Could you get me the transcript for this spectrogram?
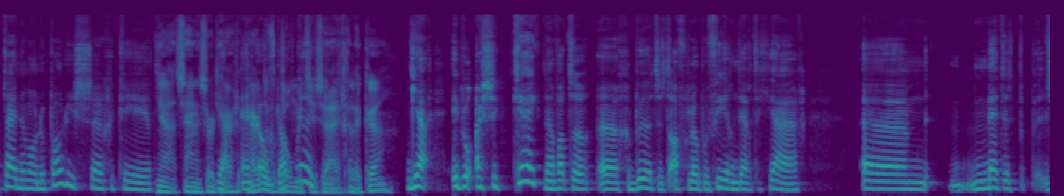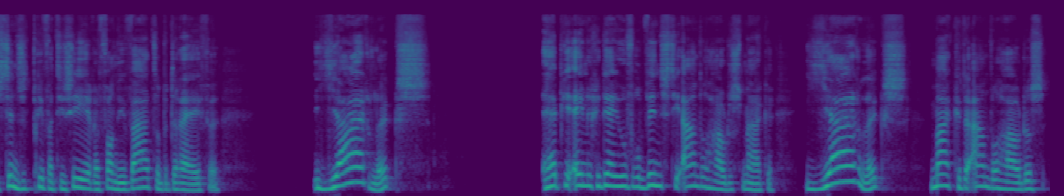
kleine monopolies eh, gecreëerd. ja, het zijn een soort Ja, hertogdommetjes eigenlijk. Hè? Ja, ik bedoel, als je kijkt naar wat er gebeurd is de afgelopen 34 jaar. Ehm, met het, sinds het privatiseren van die waterbedrijven. Jaarlijks heb je enig idee hoeveel winst die aandeelhouders maken. Jaarlijks maken de aandeelhouders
